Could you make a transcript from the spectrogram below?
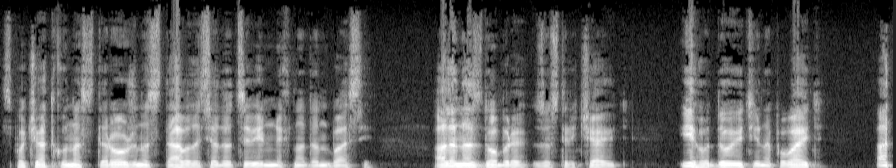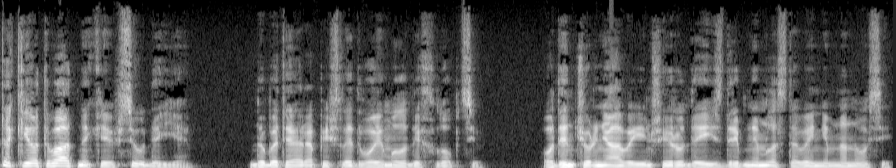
Спочатку насторожено ставилися до цивільних на Донбасі, але нас добре зустрічають і годують, і напувають, а такі отватники всюди є. До БТРа пішли двоє молодих хлопців. Один чорнявий, інший рудий, з дрібним ластавинням на носі.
